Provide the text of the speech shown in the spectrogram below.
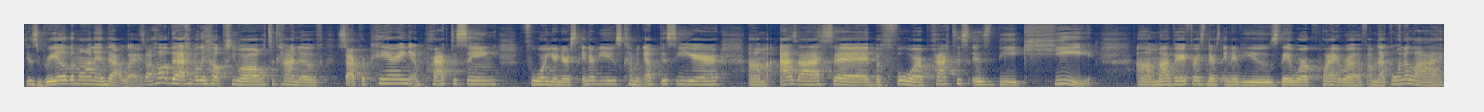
just reel them on in that way. So I hope that really helps you all to kind of start preparing and practicing for your nurse interviews coming up this year. Um, as I said before, practice is the key. Um, my very first nurse interviews, they were quite rough. I'm not going to lie,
